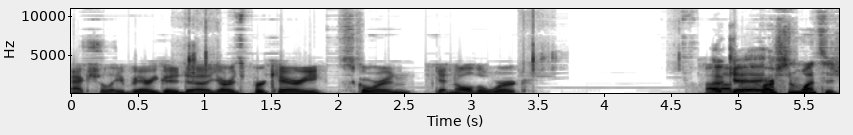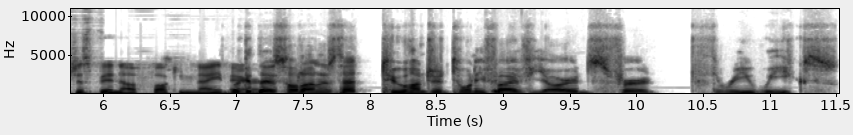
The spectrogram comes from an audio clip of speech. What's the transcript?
actually. Very good uh, yards per carry, scoring, getting all the work. Uh, Okay. Carson Wentz has just been a fucking nightmare. Look at this. Hold on. Is that 225 yards for three weeks?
